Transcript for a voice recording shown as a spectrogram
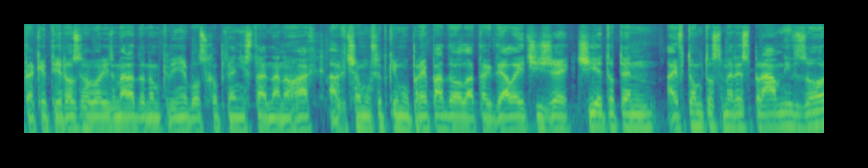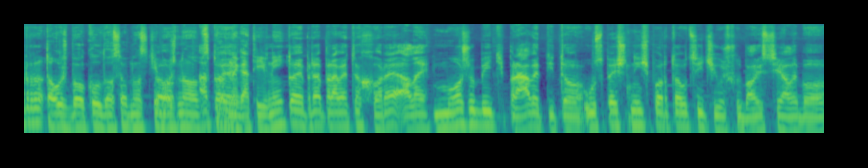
také tie rozhovory s Maradonom, kedy nebol schopný ani stať na nohách a k čomu všetkému prepadol a tak ďalej. Čiže či je to ten aj v tomto smere správny vzor? To už bol kult osobnosti, to, možno a to je, negatívny. To je práve to chore, ale môžu byť práve títo úspešní športovci, či už futbalisti alebo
